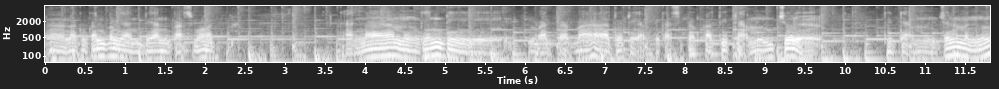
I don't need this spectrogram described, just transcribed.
uh, lakukan penggantian password. Karena mungkin di tempat Bapak atau di aplikasi Bapak tidak muncul tidak muncul menu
